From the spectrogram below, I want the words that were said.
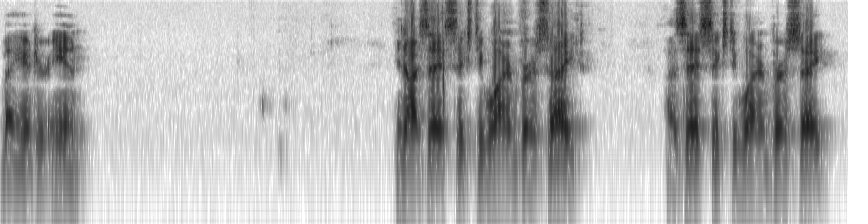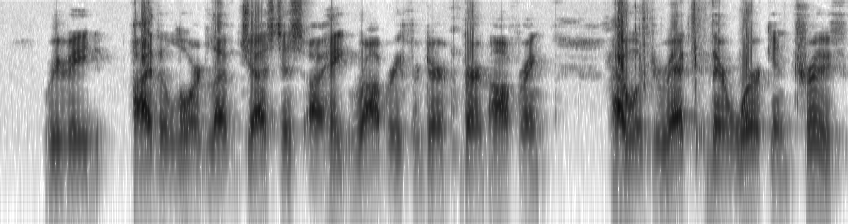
may enter in. In Isaiah 61 and verse 8, Isaiah 61 and verse 8, we read, I, the Lord, love justice. I hate robbery for burnt offering. I will direct their work in truth,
